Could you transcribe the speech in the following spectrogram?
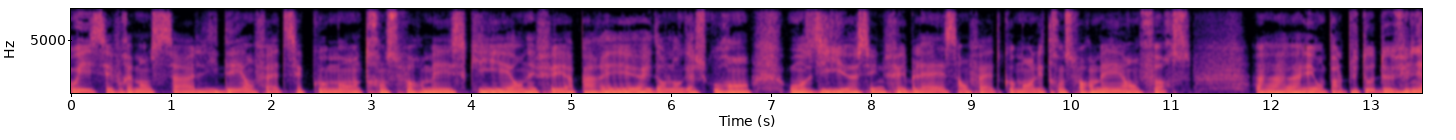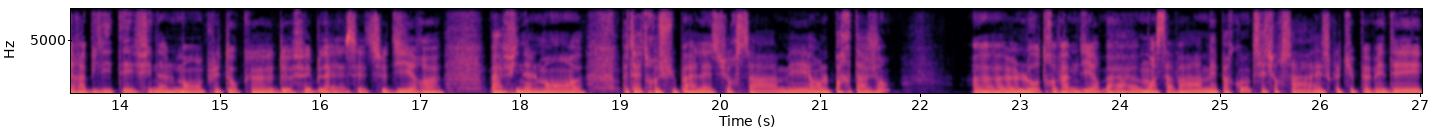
Oui, c'est vraiment ça l'idée en fait, c'est comment transformer ce qui en effet apparaît euh, dans le langage courant où on se dit euh, c'est une faiblesse en fait, comment les transformer en force Euh, et on parle plutôt de vulnérabilité finalement plutôt que de faiblesse et de se dire euh, bah finalement euh, peut-être je suis pas à l'aise sur ça mais en le partageant euh, l'autre va me dire bah moi ça va mais par contre c'est sur ça. Est-ce que tu peux m'aider?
